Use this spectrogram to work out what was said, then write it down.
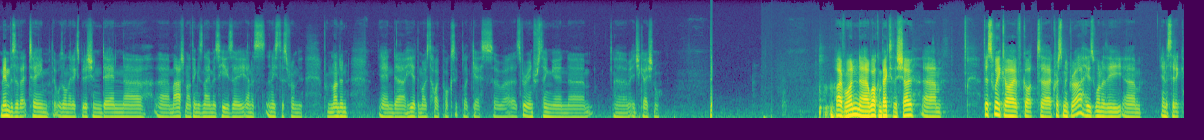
members of that team that was on that expedition, Dan uh, uh, Martin, I think his name is. He's a anaesthetist from from London, and uh, he had the most hypoxic blood gas. So it's very interesting and um, educational. Hi everyone, welcome back to the show. Um, this week I've got uh, Chris McGrath, who's one of the um, anaesthetic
